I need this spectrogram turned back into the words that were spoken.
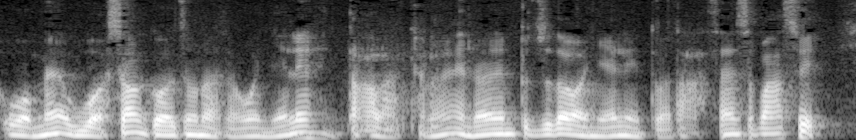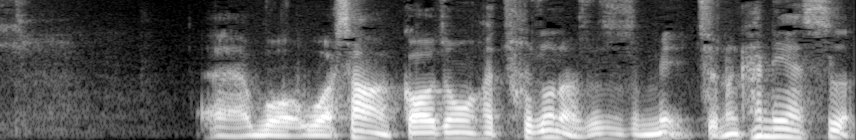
我们我上高中的时候，我年龄很大了，可能很多人不知道我年龄多大，三十八岁。呃，我我上高中和初中的时候是没只能看电视，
